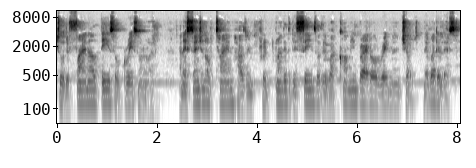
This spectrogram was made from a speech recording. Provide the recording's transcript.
to the final days of grace on earth. An extension of time has been granted to the saints of the overcoming bridal remnant church. Nevertheless,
